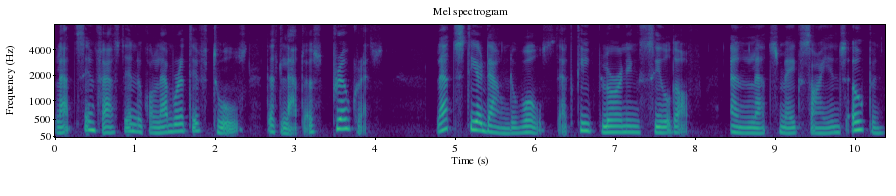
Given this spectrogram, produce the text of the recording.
Let's invest in the collaborative tools that let us progress. Let's tear down the walls that keep learning sealed off and let's make science open.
